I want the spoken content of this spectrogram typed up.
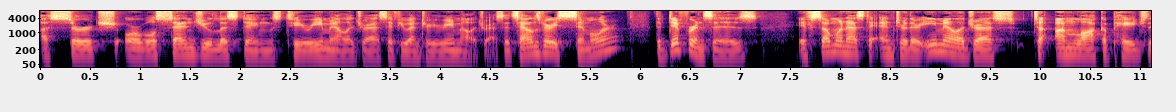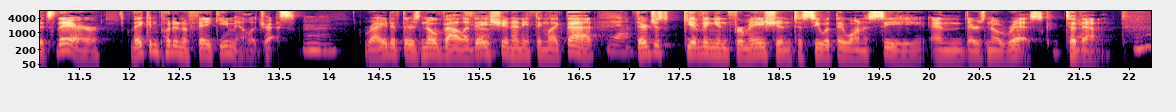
a search or we'll send you listings to your email address if you enter your email address. It sounds very similar. The difference is if someone has to enter their email address to unlock a page that's there, they can put in a fake email address. Mm. Right? If there's no validation, anything like that, Yeah. they're just giving information to see what they want to see, and there's no risk to them. Mm-hmm.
